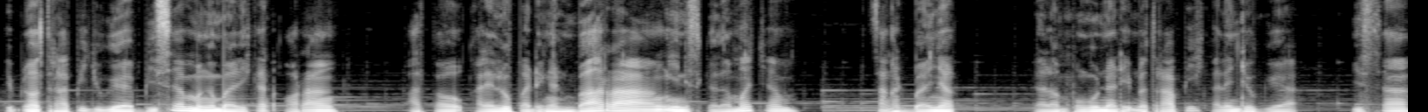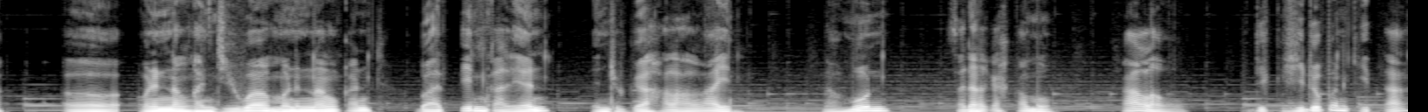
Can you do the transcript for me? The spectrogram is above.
hipnoterapi juga bisa mengembalikan orang atau kalian lupa dengan barang ini segala macam. Sangat banyak. Dalam penggunaan hipnoterapi kalian juga bisa uh, menenangkan jiwa menenangkan batin kalian dan juga hal-hal lain. Namun sadarkah kamu? Kalau di kehidupan kita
